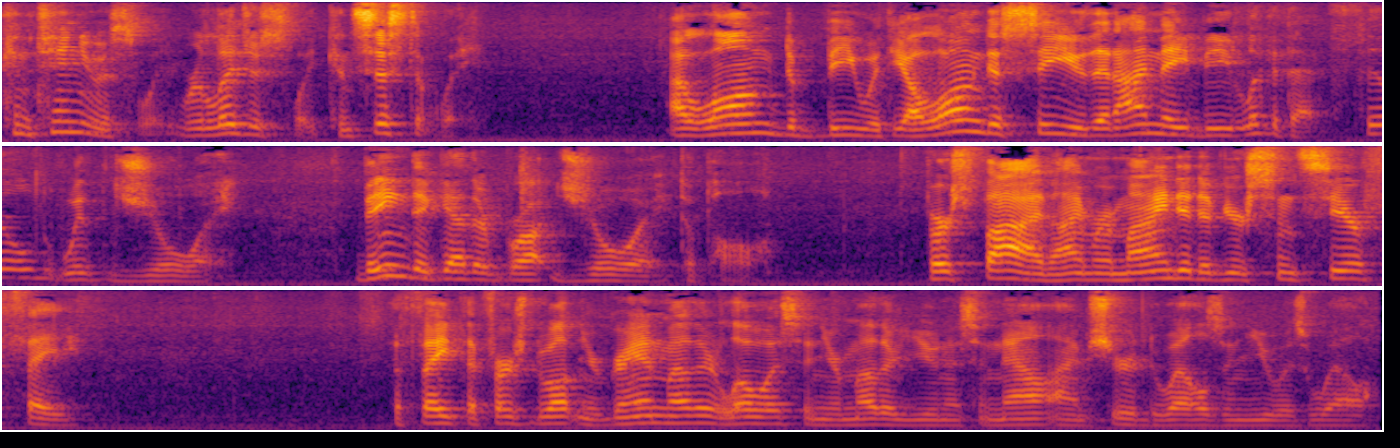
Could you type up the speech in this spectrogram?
Continuously, religiously, consistently. I long to be with you. I long to see you that I may be, look at that, filled with joy. Being together brought joy to Paul. Verse 5 I am reminded of your sincere faith, the faith that first dwelt in your grandmother Lois and your mother Eunice, and now I'm sure dwells in you as well.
